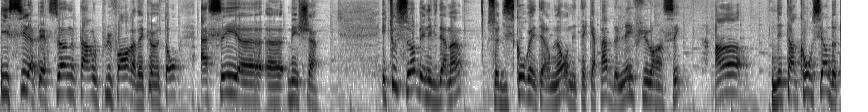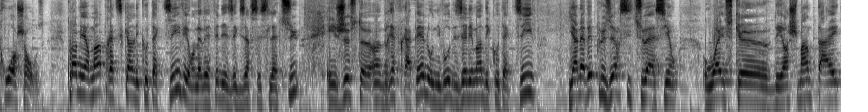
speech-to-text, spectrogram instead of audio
et si la personne parle plus fort avec un ton assez euh, euh, méchant. Et tout ça, bien évidemment, ce discours interne-là, on était capable de l'influencer en étant conscient de trois choses. Premièrement, pratiquant l'écoute active, et on avait fait des exercices là-dessus. Et juste euh, un bref rappel au niveau des éléments d'écoute active, il y en avait plusieurs situations où est-ce que des hochements de tête,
